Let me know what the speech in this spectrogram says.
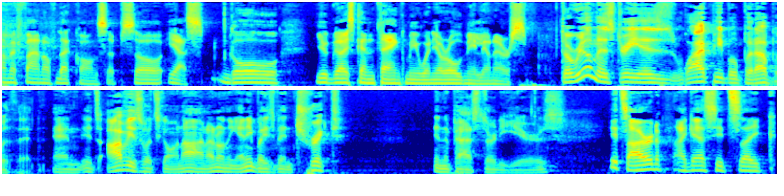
I'm a fan of that concept. So yes, go. You guys can thank me when you're all millionaires. The real mystery is why people put up with it. And it's obvious what's going on. I don't think anybody's been tricked in the past 30 years. It's hard. I guess it's like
